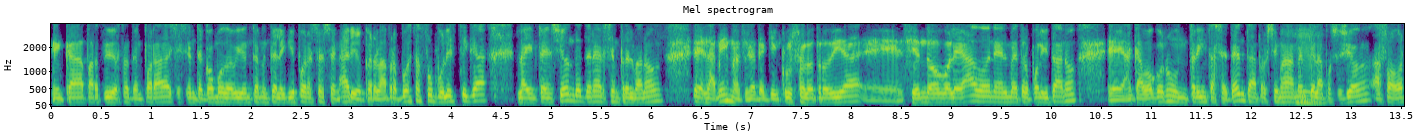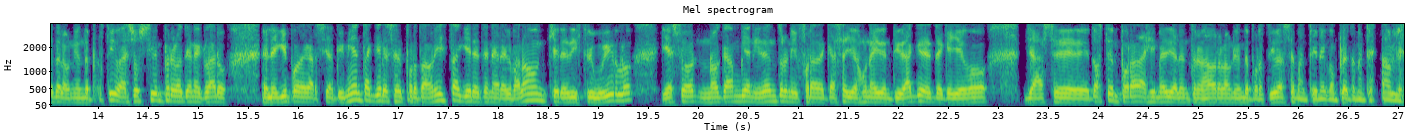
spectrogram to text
en cada partido esta temporada. Y se siente cómodo evidentemente el equipo en ese escenario, pero la propuesta futbolística, la intención de tener siempre el balón es la misma, fíjate que incluso el otro día, eh, siendo goleado en el Metropolitano, eh, acabó con un 30-70 aproximadamente mm. la posición a favor de la Unión Deportiva, eso siempre lo tiene claro el equipo de García Pimienta, quiere ser protagonista quiere tener el balón, quiere distribuirlo y eso no cambia ni dentro ni fuera de casa y es una identidad que desde que llegó ya hace dos temporadas y media el entrenador a la Unión Deportiva se mantiene completamente estable.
